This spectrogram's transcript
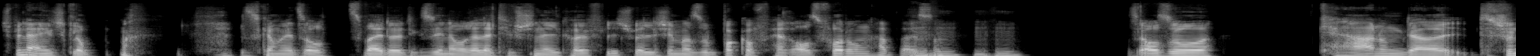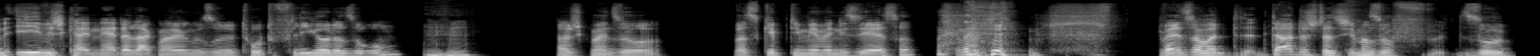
Ich bin eigentlich, ich glaube, das kann man jetzt auch zweideutig sehen, aber relativ schnell käuflich, weil ich immer so Bock auf Herausforderungen habe, weißt du? Mhm, mhm. ist auch so, keine Ahnung, da, das ist schon Ewigkeiten her, da lag mal irgendwo so eine tote Fliege oder so rum. Mhm. Da habe ich gemeint so, was gibt die mir, wenn ich sie esse? Weißt du, aber dadurch, dass ich immer so, so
